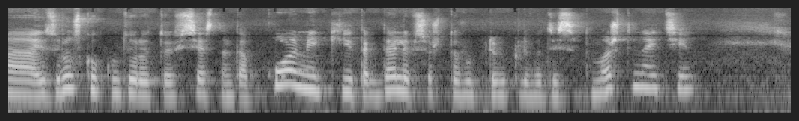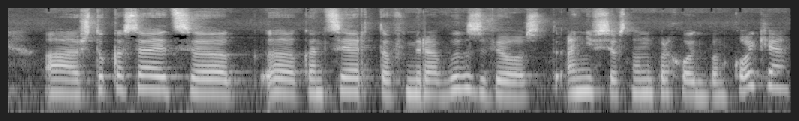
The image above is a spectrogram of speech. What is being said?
А из русской культуры, то есть все стендап-комики и так далее, все, что вы привыкли вот здесь, это можете найти. А Что касается э, концертов мировых звезд, они все в основном проходят в Бангкоке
